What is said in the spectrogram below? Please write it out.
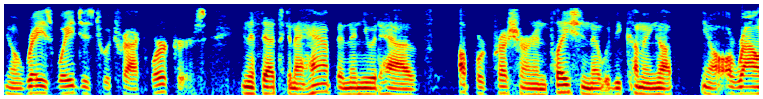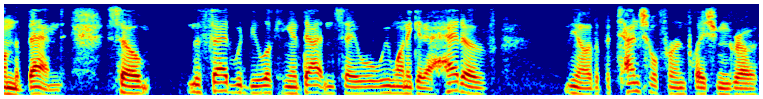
you know raise wages to attract workers, and if that's going to happen, then you would have upward pressure on inflation that would be coming up you know around the bend. So the Fed would be looking at that and say, well, we want to get ahead of you know the potential for inflation growth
